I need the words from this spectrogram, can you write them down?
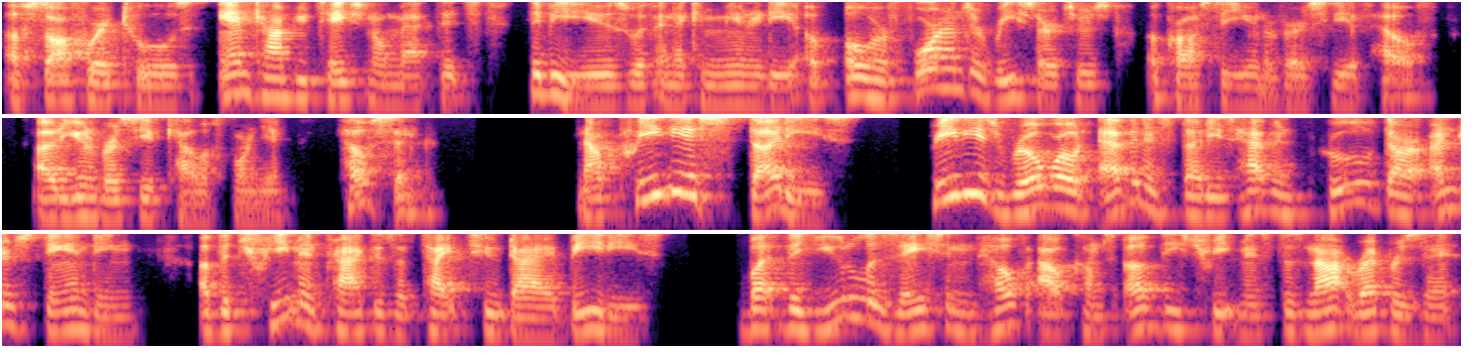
of software tools and computational methods to be used within a community of over 400 researchers across the University of Health, uh, the University of California Health Center. Now, previous studies, previous real world evidence studies have improved our understanding of the treatment practice of type 2 diabetes, but the utilization and health outcomes of these treatments does not represent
